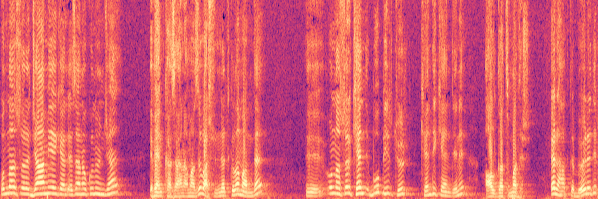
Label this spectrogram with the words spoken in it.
Ondan sonra camiye gel ezan okununca e ben kaza namazı var sünnet kılamam de. E, ondan sonra kendi, bu bir tür kendi kendini aldatmadır. El hakta böyledir.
